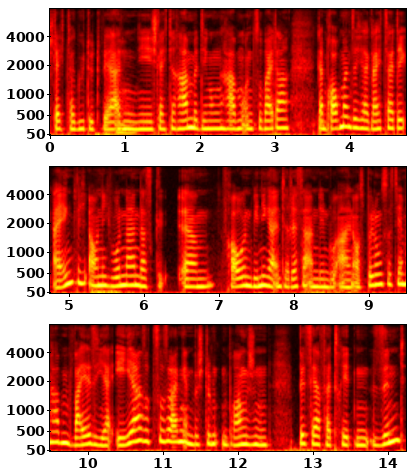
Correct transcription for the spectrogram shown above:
schlecht vergütet werden, Mhm. die schlechte Rahmenbedingungen haben und so weiter, dann braucht man sich ja gleichzeitig eigentlich auch nicht wundern, dass ähm, Frauen weniger Interesse an dem dualen Ausbildungssystem haben, weil sie ja eher sozusagen in bestimmten Branchen bisher vertreten sind,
